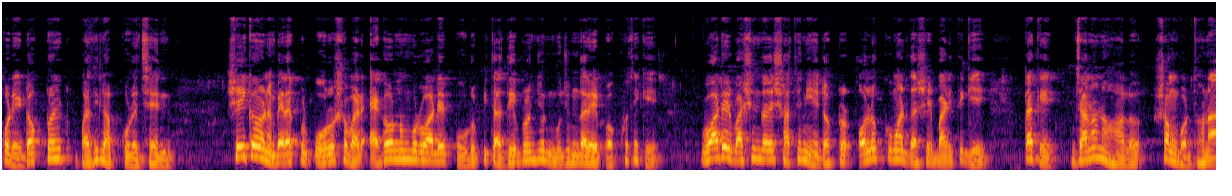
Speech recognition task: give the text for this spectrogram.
করে ডক্টরেট উপাধি লাভ করেছেন। সেই কারণে ব্যারাকপুর পৌরসভার এগারো নম্বর ওয়ার্ডের পৌরপিতা দেবরঞ্জন মজুমদারের পক্ষ থেকে ওয়ার্ডের বাসিন্দাদের সাথে নিয়ে ডক্টর অলোক কুমার দাসের বাড়িতে গিয়ে তাকে জানানো হলো সংবর্ধনা।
